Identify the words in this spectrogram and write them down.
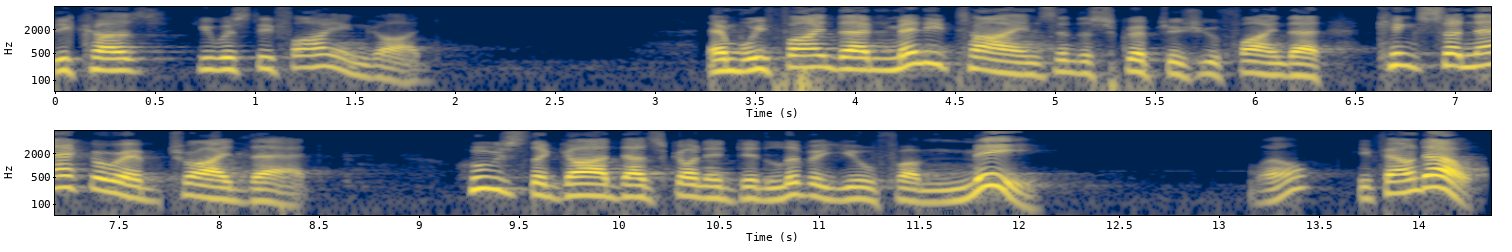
because he was defying God. And we find that many times in the scriptures, you find that. King Sennacherib tried that. Who's the God that's going to deliver you from me? Well, he found out.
